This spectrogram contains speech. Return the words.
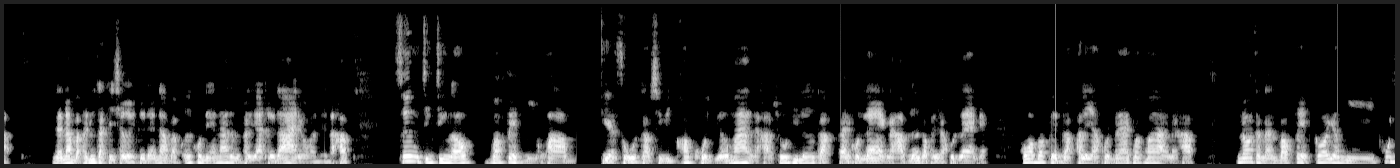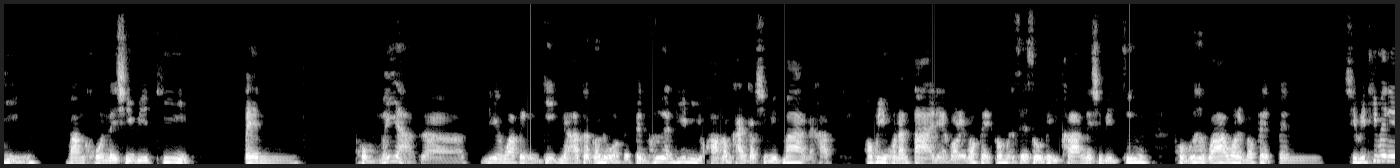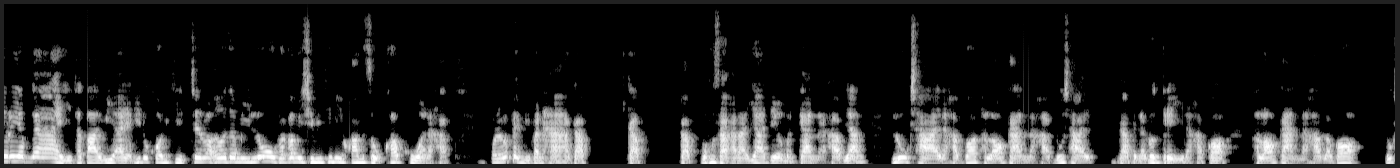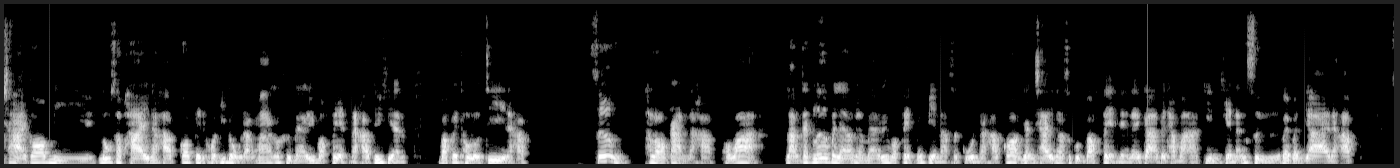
แนะนำแบบให้รู้จักเฉยๆคือแนะนำแบบเออคนนี้น่าจะเป็นภรรยาเธอได้เดี๋ยววันนี้นะครับ ซึ่งจริง ๆ แล้วบัฟเฟตมีความเสียสูญกับชีวิตครอบครัวเยอะมากนะครับ ช่วงที่เลิกกับแฟนคนแรกนะครับ เลิกกับภรรยาคนแรกเนี่ยเพราะว่าบัฟเฟตรักภรรยาคนแรกมากๆนะครับ นอกจากนั้นบัฟเฟตก็ยังมีผู้หญิงบางคนในชีวิตที่เป็น ผมไม่อยากจะเรียกว่าเป็นกิ๊กนะครับ แต่ก็ดูเป็นเพื่อนที่มีความสำคัญกับชีวิตมากนะครับพอผู้หญิงคนนั้นตายเนี่ยวอร์เรนบัฟเฟตก็เหมือนเสียสูญไปอีกครั้งในชีวิต ซึ่งผมรู้สึกว่าวอร์เรนบัฟเฟตเป็นชีวิตที่ไม่ได้เรียบง่ายสไตล์ VI อย่างที่ทุกคนคิด เช่นว่าเออจะมีลูกแล้วก็มีชีวิตที่มีความสุขครอบครัวนะครับวอร์เรนบัฟเฟตมีปัญหากับกับกับวงศาคณาญาติเยอะเหมือนกันนะครับ อย่างลูกชายนะครับ ก็ทะเลาะกันนะครับ ลูกชายอยากเป็นนักดนตรีนะครับ ก็ ทะเลาะกันนะครับ แล้วก็ลูกชายก็มีลูกสะใภ้นะครับ ก็เป็นคนที่โด่งดังมากก็คือแมรี่บัฟเฟตนะครับ ที่เขียน Buffettology นะครับ ซึ่งทะเลาะกันนะครับ เพราะว่าหลังจากเลิกไปแล้วเนี่ยแมรี่บัฟเฟตไม่เปลี่ยนนามสกุลนะครับ ก็ยังใช้นามสกุลบัฟเฟตเนี่ยในการไปทำมาหากินเขียนหนังสือไปบรรยายนะครับ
